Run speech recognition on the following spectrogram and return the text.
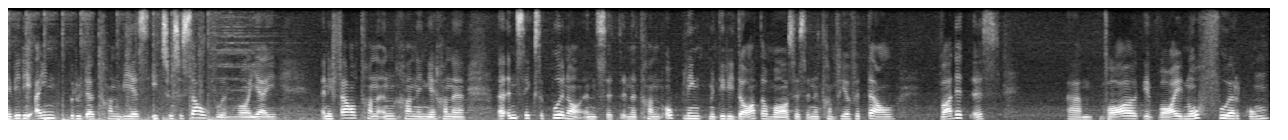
Jy weet die eindproduk gaan wees iets soos 'n selfoon waar jy in die veld gaan ingaan en jy gaan 'n 'n insek se insit en dit gaan oplink met hierdie database en dit gaan vir jou vertel wat dit is. Ehm um, waar waar hy nog voorkom.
